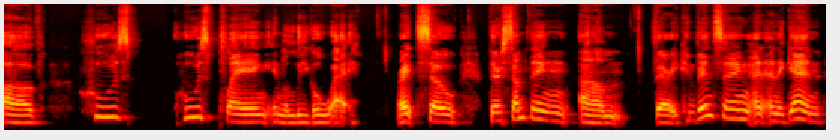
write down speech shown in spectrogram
of who's who's playing in a legal way, right? So there's something um, very convincing, and, and again,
